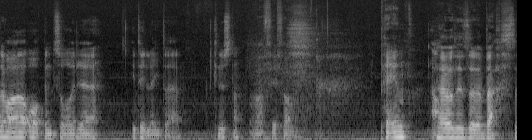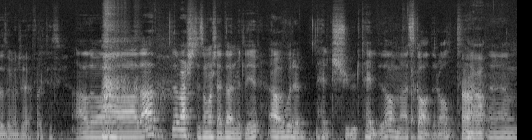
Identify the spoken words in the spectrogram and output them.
det var åpent sår eh, i tillegg til knust, da. Å, fy faen. Pain. Ja. Høres ut som det verste som kan skje, faktisk. Ja, det var det, er det verste som har skjedd i hele mitt liv. Jeg har jo vært helt sjukt heldig da, med skader og alt. Ja. Ja. Um,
